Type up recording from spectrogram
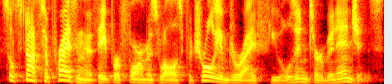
so it's not surprising that they perform as well as petroleum derived fuels in turbine engines.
